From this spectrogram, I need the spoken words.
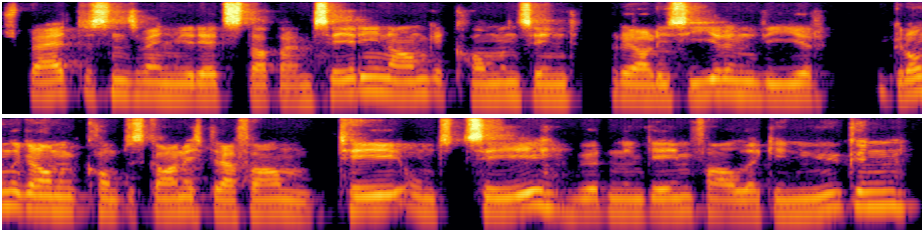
Spätestens, wenn wir jetzt da beim Serien angekommen sind, realisieren wir, im Grunde genommen kommt es gar nicht darauf an. T und C würden in dem Falle genügen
